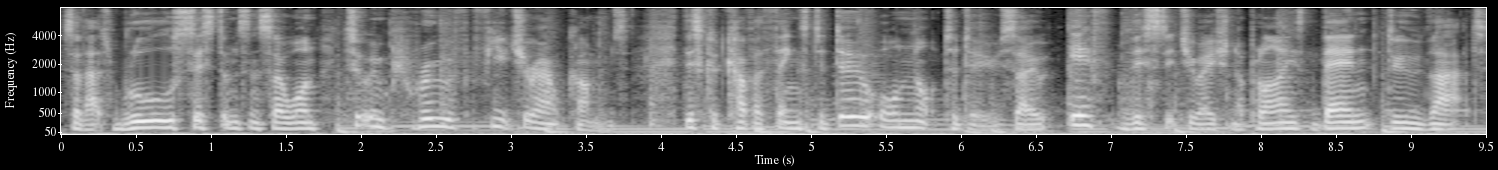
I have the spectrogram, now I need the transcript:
So that's rules, systems and so on to improve future outcomes. This could cover things to do or not to do. So if this situation applies, then do that.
